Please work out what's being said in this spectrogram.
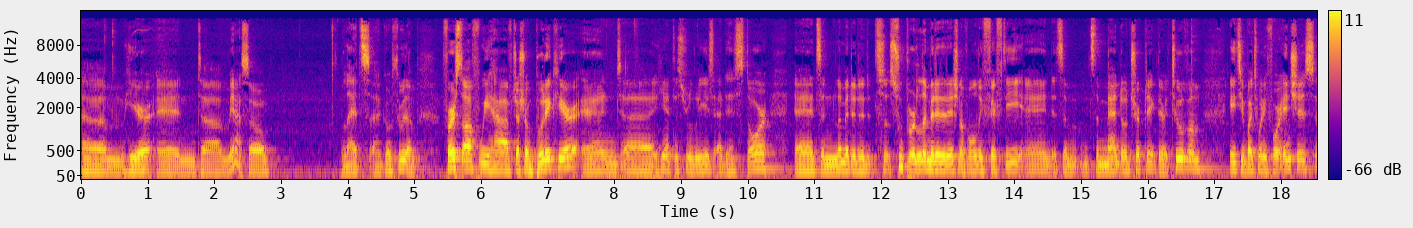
um, here, and um, yeah, so let's uh, go through them. First off, we have Joshua Budich here, and uh, he had this release at his store. It's a limited, it's a super limited edition of only 50, and it's a it's the Mando triptych. There are two of them, 18 by 24 inches uh,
